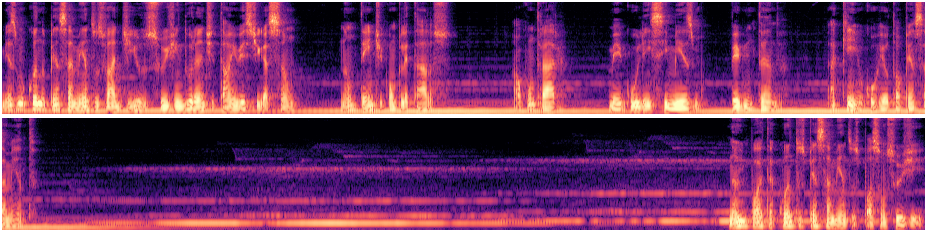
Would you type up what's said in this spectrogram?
Mesmo quando pensamentos vadios surgem durante tal investigação, não tente completá-los. Ao contrário, mergulhe em si mesmo, perguntando: a quem ocorreu tal pensamento? Não importa quantos pensamentos possam surgir.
